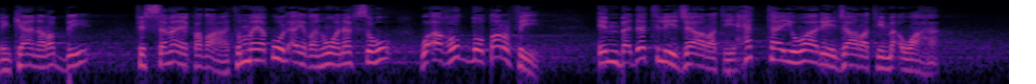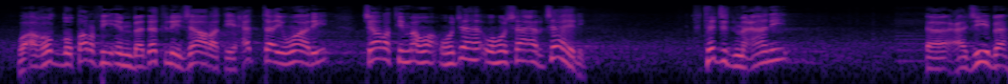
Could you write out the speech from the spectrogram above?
إن كان ربي في السماء قضاها. ثم يقول أيضا هو نفسه وأغض طرفي إن بدت لي جارتي حتى يواري جارتي مأواها. وأغض طرفي إن بدت لي جارتي حتى يواري جارتي مأواها. وهو شاعر جاهلي. فتجد معاني آه، عجيبة.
